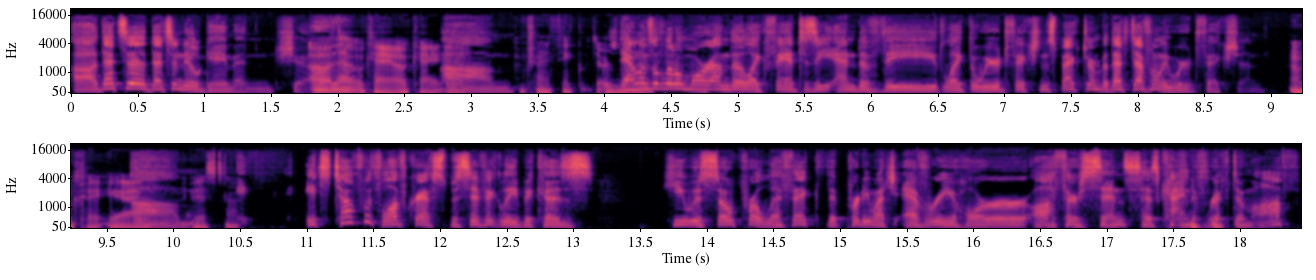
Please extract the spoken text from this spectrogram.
uh, that's a that's a Neil Gaiman show. Oh, that okay, okay. Um, I'm trying to think. There's that one one's a little more on the like fantasy end of the like the weird fiction spectrum, but that's definitely weird fiction. Okay, yeah. Um, it's, it's tough with Lovecraft specifically because he was so prolific that pretty much every horror author since has kind of ripped him off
